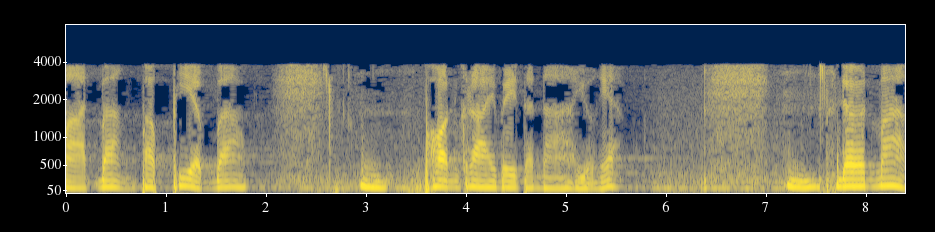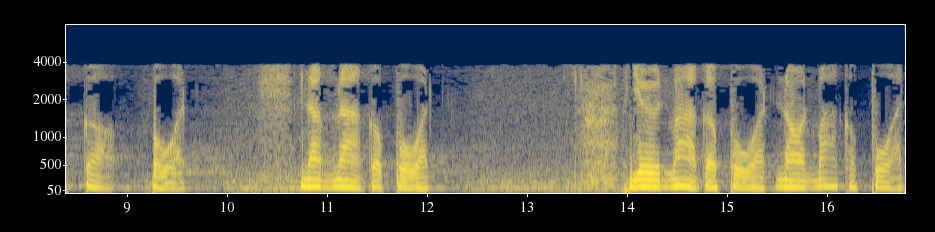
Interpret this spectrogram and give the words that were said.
มาธิบ้าง พับเพียบบ้างผ่อนคลายเวทนาอยู่เงี้ยเดินมากก็ปวด นั่งหน้าก็ปวด ยืนมากก็ปวด นอนมากก็ปวด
